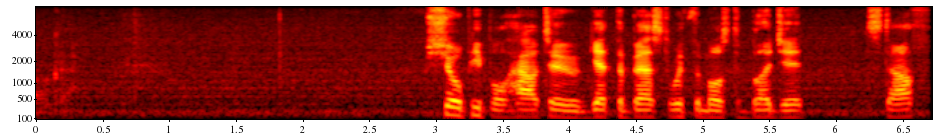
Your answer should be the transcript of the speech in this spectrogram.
okay. Show people how to get the best with the most budget stuff.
